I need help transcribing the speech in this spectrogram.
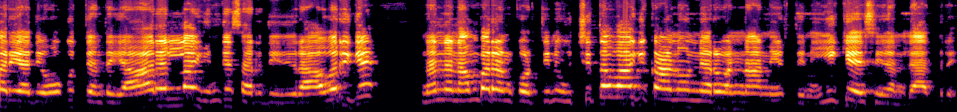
ಮರ್ಯಾದೆ ಹೋಗುತ್ತೆ ಅಂತ ಯಾರೆಲ್ಲ ಹಿಂದೆ ಸರಿದಿದ್ದೀರಾ, ಅವರಿಗೆ ನನ್ನ ನಂಬರ್ ಅನ್ನು ಕೊಡ್ತೀನಿ, ಉಚಿತವಾಗಿ ಕಾನೂನು ನೆರವನ್ನು ನಾನು ಇರ್ತೀನಿ ಈ ಕೇಸಿನಲ್ಲಿ ಆದ್ರೆ.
